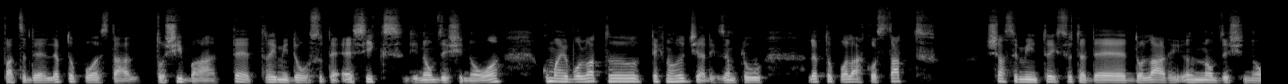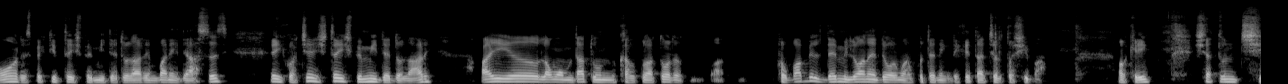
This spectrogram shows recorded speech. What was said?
față de laptopul ăsta Toshiba T3200SX din 89, cum a evoluat tehnologia. De exemplu, laptopul ăla a costat 6300 de dolari în 89, respectiv 13.000 de dolari în banii de astăzi. Ei, cu acești 13.000 de dolari ai la un moment dat un calculator probabil de milioane de ori mai puternic decât acel Toshiba. Ok? Și atunci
